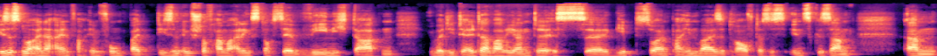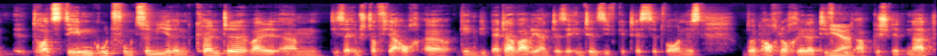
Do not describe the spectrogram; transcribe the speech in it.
ist es nur eine Einfachimpfung. Bei diesem Impfstoff haben wir allerdings noch sehr wenig Daten über die Delta-Variante. Es äh, gibt so ein paar Hinweise darauf, dass es insgesamt ähm, trotzdem gut funktionieren könnte, weil ähm, dieser Impfstoff ja auch äh, gegen die Beta-Variante sehr intensiv getestet worden ist und dort auch noch relativ ja. gut abgeschnitten hat.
